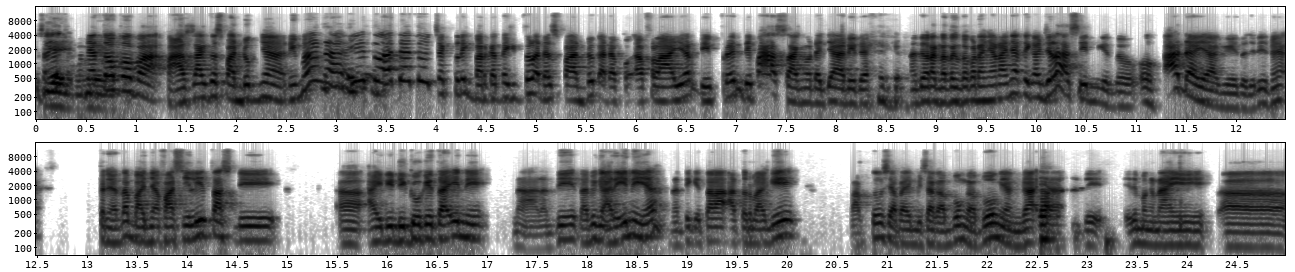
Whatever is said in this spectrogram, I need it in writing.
Saya yeah, punya yeah. toko, Pak. Pasang itu spanduknya. Di mana? Itu ada tuh, ceklik marketing itu ada spanduk, ada flyer, di print, dipasang, udah jadi deh. Nanti orang datang toko nanya-nanya tinggal jelasin gitu. Oh, ada ya gitu. Jadi ternyata banyak fasilitas di uh, eh, ID Digo kita ini. Nah, nanti tapi nggak hari ini ya. Nanti kita atur lagi waktu siapa yang bisa gabung gabung, yang enggak ya, ya nanti ini mengenai uh,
